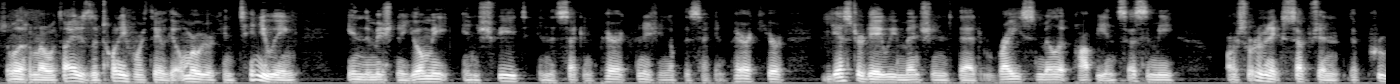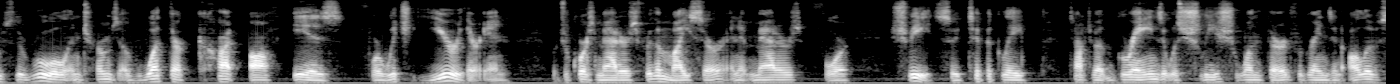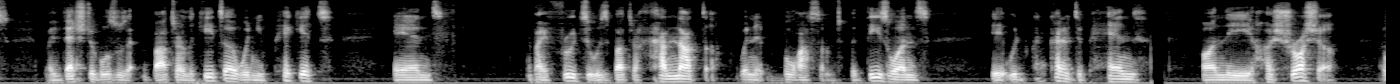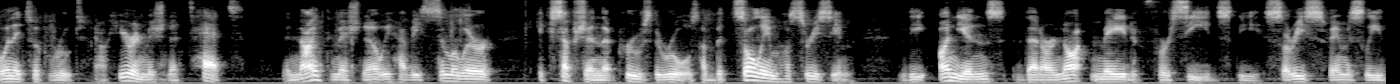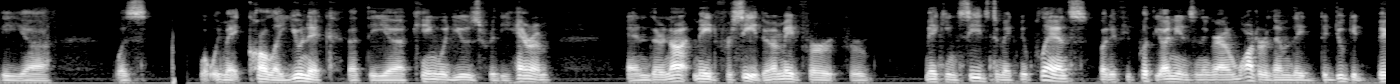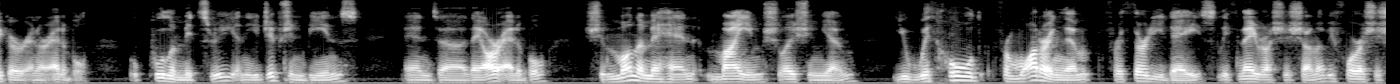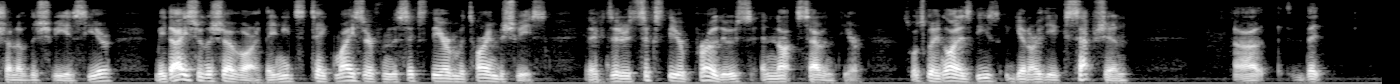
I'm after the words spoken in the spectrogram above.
Is the 24th day of the Omer. We are continuing in the Mishnah Yomi in Shvit in the second parak, finishing up the second parak here. Yesterday we mentioned that rice, millet, poppy, and sesame are sort of an exception that proves the rule in terms of what their cut off is for which year they're in, which of course matters for the Meiser and it matters for Shvit. So typically talked about grains, it was shlish, one third for grains and olives by vegetables was batar lakita when you pick it, and by fruits it was batar chanata when it blossomed. But these ones, it would kind of depend on the hashrosha and when they took root. Now here in Mishnah Tet, the ninth Mishnah, we have a similar exception that proves the rules. Habitzolim hasrisim, the onions that are not made for seeds. The saris, famously, the uh, was what we might call a eunuch that the uh, king would use for the harem, and they're not made for seed. They're not made for, for making seeds to make new plants, but if you put the onions in the ground and water them, they, they do get bigger and are edible. Upula mitzri and the Egyptian beans, and uh, they are edible. Shimona mehen mayim shloshim yom. You withhold from watering them for 30 days, lifnei Rosh Hashanah, before Rosh Hashanah of the Shvius year. Midaiser l'shavar. They need to take meiser from the sixth year of matarim b'shvis. They're considered sixth year produce and not seventh year. So what's going on is these again are the exception. Uh, that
